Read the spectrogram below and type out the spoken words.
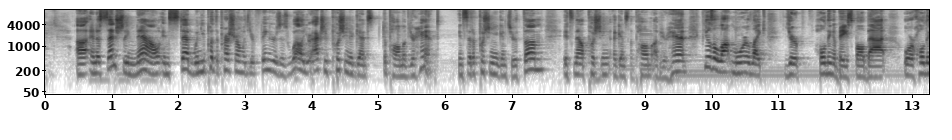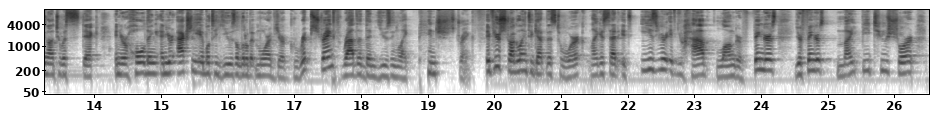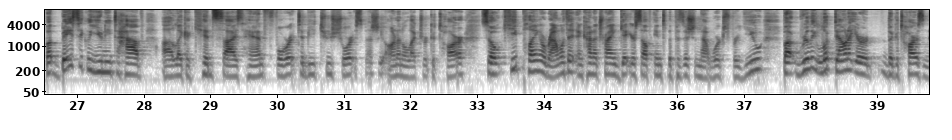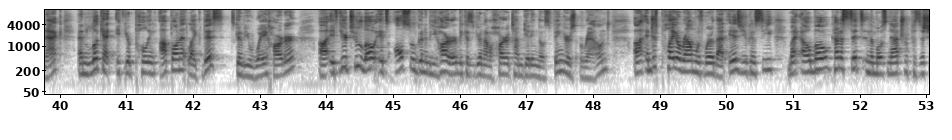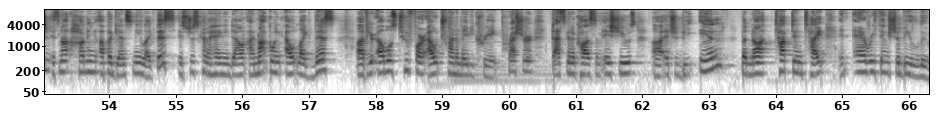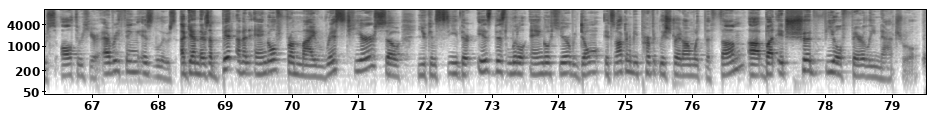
Uh, and essentially now, instead, when you put the pressure on with your fingers as well, you're actually pushing against the palm of your hand. Instead of pushing against your thumb, it's now pushing against the palm of your hand. Feels a lot more like you're holding a baseball bat or holding onto a stick and you're holding and you're actually able to use a little bit more of your grip strength rather than using like pinch strength. If you're struggling to get this to work, like I said, it's easier if you have longer fingers. Your fingers might be too short, but basically you need to have uh, like a kid size hand for it to be too short, especially on an electric guitar. So keep playing around with it and kind of try and get yourself into the position that works for you, but really look down at your the guitar's neck and look at if you're pulling up on it like this, it's gonna be way harder. Uh, if you're too low, it's also gonna be harder because you're gonna have a harder time getting those fingers around. Uh, and just play around with where that is. You can see my elbow kind of sits in the most natural position. It's not hugging up against me like this. It's just kind of hanging down. I'm not going out like this. Uh, if your elbow's too far out trying to maybe create pressure, that's gonna cause some issues. Uh, it should be in, but not tucked in tight, and everything should be loose all through here. Everything is loose. Again, there's a bit of an angle from my wrist here, so you can see there is this little angle here. We don't, it's not gonna be perfectly straight on with the thumb, uh, but it should feel fairly natural.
